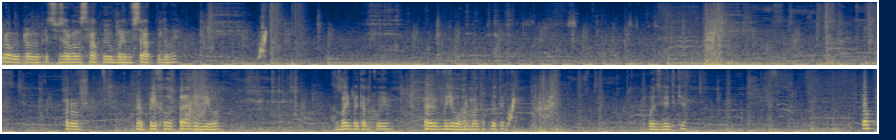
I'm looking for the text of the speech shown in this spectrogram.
Пробуй, пробуй, працюй. Зараз вона сраку і оберне в сраку, давай. Хорош. Е, Поїхали вперед і вліво. Бать танкую. Е, вліво гармату крутим. От звідки. Оп.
